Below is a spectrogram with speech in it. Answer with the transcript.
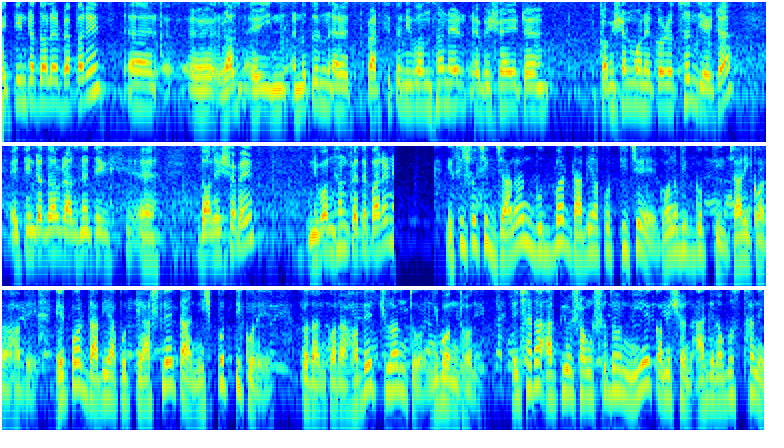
এই তিনটা দলের ব্যাপারে এই নতুন প্রার্থিত নিবন্ধনের বিষয়ে এটা কমিশন মনে করেছেন যে এটা, এই তিনটা দল রাজনৈতিক দল হিসেবে নিবন্ধন পেতে পারেন। ইসি সচিব জানান, বুধবার দাবি আপত্তি চেয়ে গণবিজ্ঞপ্তি জারি করা হবে। এরপর দাবি আপত্তি আসলে তা নিষ্পত্তি করে প্রদান করা হবে চূড়ান্ত নিবন্ধন। এছাড়া আরপিও সংশোধন নিয়ে কমিশন আগের অবস্থানে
